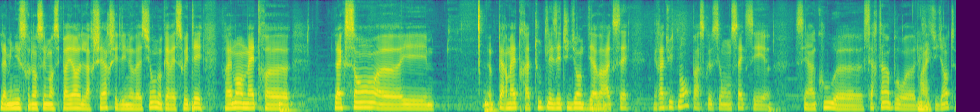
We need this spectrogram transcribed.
la ministre de l'Enseignement supérieur, de la Recherche et de l'Innovation donc, avait souhaité vraiment mettre l'accent et permettre à toutes les étudiantes d'y avoir accès gratuitement parce que on sait que c'est un coût certain pour les étudiantes.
